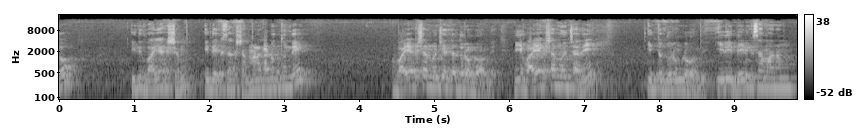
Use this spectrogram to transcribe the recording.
సో ఇది వై అక్షం ఇది ఎక్స్ అక్షం. మనకు అడుగుతుంది వైయక్షం నుంచి ఎంత దూరంలో ఉంది? ఈ వైయక్షం నుంచి అది ఇంత దూరంలో ఉంది. ఇది దేనికి సమానం?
